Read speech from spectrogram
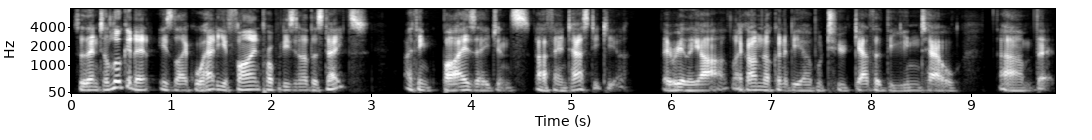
So then to look at it is like, well, how do you find properties in other states? I think buyers agents are fantastic here. They really are. Like, I'm not going to be able to gather the intel um, that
